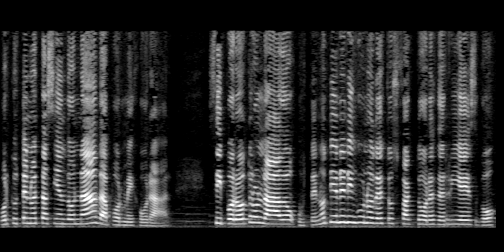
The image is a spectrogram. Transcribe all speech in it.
porque usted no está haciendo nada por mejorar. Si por otro lado usted no tiene ninguno de estos factores de riesgo,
